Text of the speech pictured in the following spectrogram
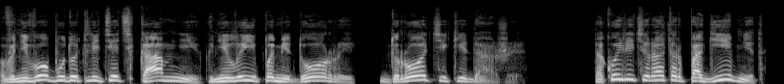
В него будут лететь камни, гнилые помидоры, дротики даже. Такой литератор погибнет,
